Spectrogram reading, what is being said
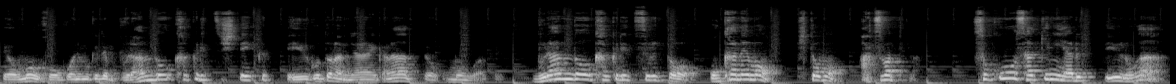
て思う方向に向けてブランドを確立していくっていうことなんじゃないかなって思うわけです。ブランドを確立すると、お金も人も集まってきます。そこを先にやるっていうのが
